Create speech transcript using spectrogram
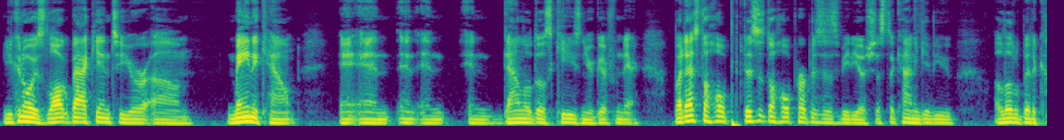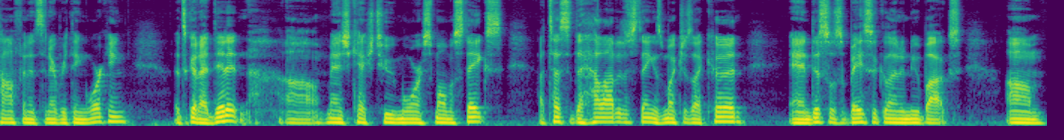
you can always log back into your um, main account and and and and download those keys and you're good from there. But that's the whole. This is the whole purpose of this video. It's just to kind of give you a little bit of confidence in everything working. It's good I did it. Uh, managed to catch two more small mistakes. I tested the hell out of this thing as much as I could, and this was basically in a new box. Um,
